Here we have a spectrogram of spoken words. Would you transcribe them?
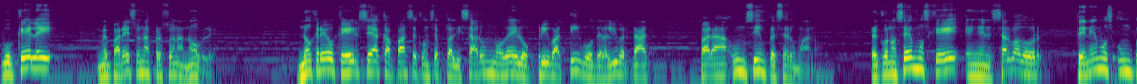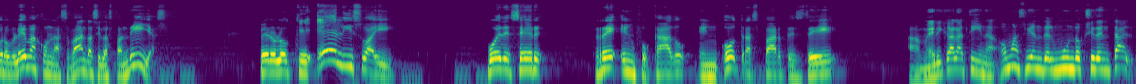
Bukele me parece una persona noble no creo que él sea capaz de conceptualizar un modelo privativo de la libertad para un simple ser humano. Reconocemos que en El Salvador tenemos un problema con las bandas y las pandillas. Pero lo que él hizo ahí puede ser reenfocado en otras partes de América Latina o más bien del mundo occidental.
